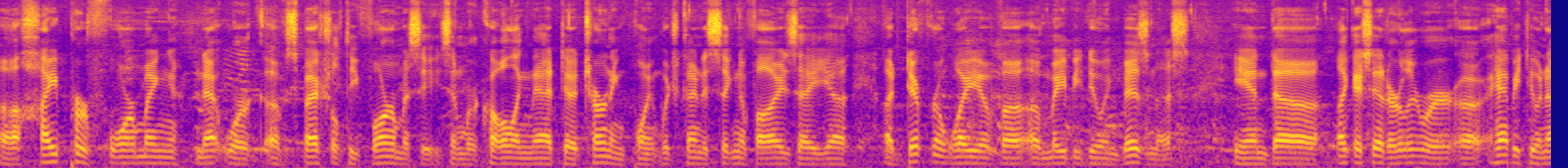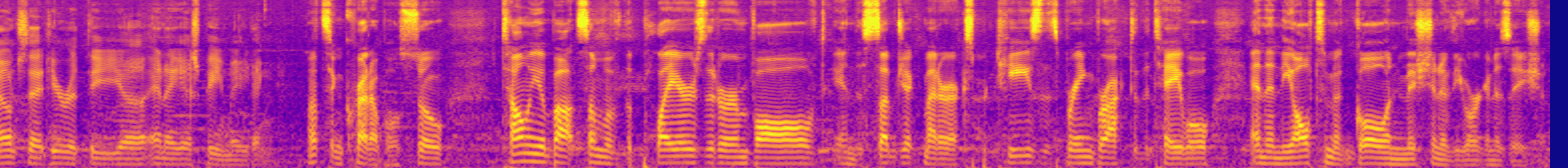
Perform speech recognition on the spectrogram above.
a high performing network of specialty pharmacies, and we're calling that uh, Turning Point, which kind of signifies a, uh, a different way of, uh, of, maybe doing business. And uh, like I said earlier, we're uh, happy to announce that here at the uh, NASP meeting. That's incredible. So tell me about some of the players that are involved and the subject matter expertise that's being brought to the table, and then the ultimate goal and mission of the organization.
